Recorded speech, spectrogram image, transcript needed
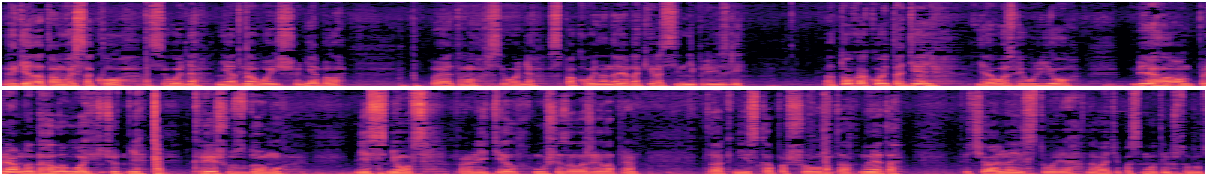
где-то там высоко. А сегодня ни одного еще не было. Поэтому сегодня спокойно. Наверное, керосин не привезли. А то какой-то день я возле ульев бегал, а он прямо над головой. Чуть мне крышу с дому не снес. Пролетел, уши заложило прям. Так низко пошел. Так, ну это печальная история. Давайте посмотрим, что тут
